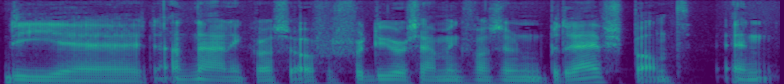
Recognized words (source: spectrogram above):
die aan het nadenken was over verduurzaming van zijn bedrijfspand. En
